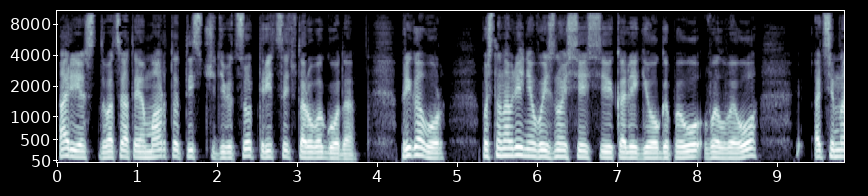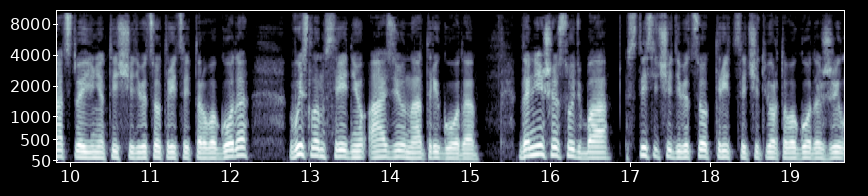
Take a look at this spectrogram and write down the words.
Арест 20 марта 1932 года. Приговор – Постановлением выездной сессии коллегии ОГПУ в ЛВО от 17 июня 1932 года выслан в Среднюю Азию на три года. Дальнейшая судьба с 1934 года жил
